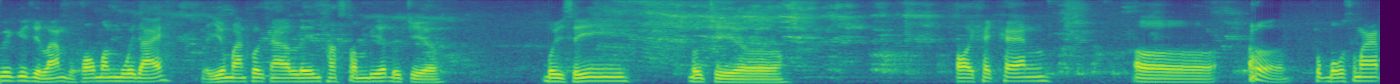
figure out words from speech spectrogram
វាគឺជាឡាន performance មួយដែរដែលយើងបានធ្វើការលេង custom វាដូចជា BC ដូចជា oil cat can អឺ turbo smart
